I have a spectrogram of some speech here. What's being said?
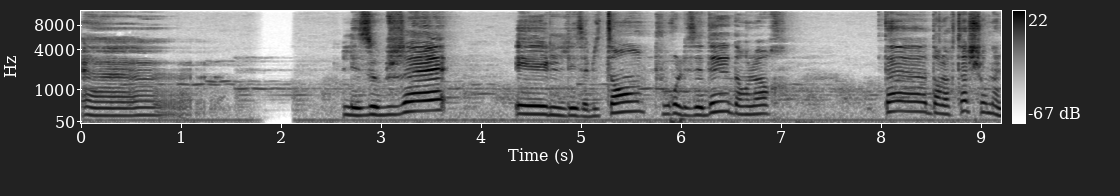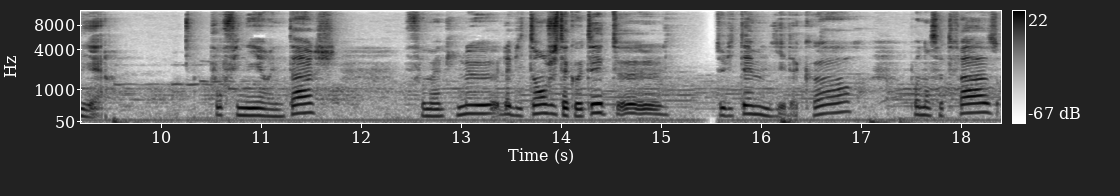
euh, les objets et les habitants pour les aider dans leur dans leur tâche journalière. Pour finir une tâche, faut mettre l'habitant juste à côté de l'item lié, d'accord? Pendant cette phase,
